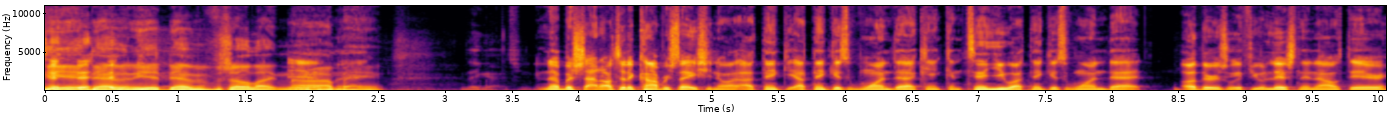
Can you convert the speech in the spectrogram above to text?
yeah, Devin. Yeah, Devin for sure. Like, nah, man. man. They got you. No, but shout out to the conversation. I think I think it's one that can continue. I think it's one that others, if you're listening out there,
